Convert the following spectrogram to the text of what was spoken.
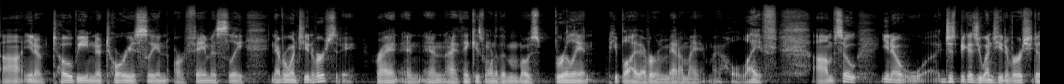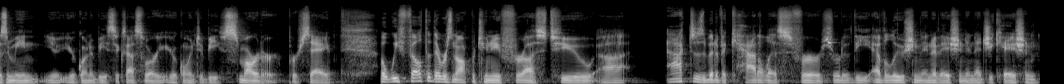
Uh, you know, Tobi notoriously and or famously never went to university, right? And and I think he's one of the most brilliant people I've ever met in my, my whole life. Um, so you know, just because you went to university doesn't mean you're, you're going to be successful or you're going to be smarter per se. But we felt that there was an opportunity for us to uh, act as a bit of a catalyst for sort of the evolution, innovation in education.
